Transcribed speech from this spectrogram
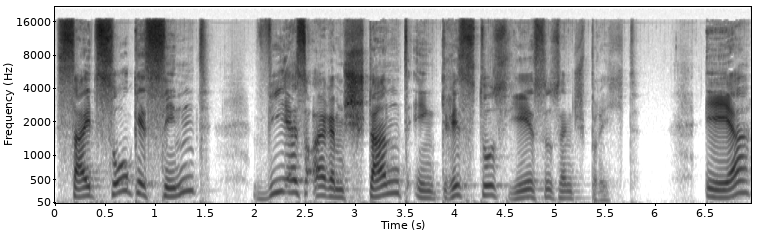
seid so gesinnt, wie es eurem Stand in Christus Jesus entspricht. Er,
